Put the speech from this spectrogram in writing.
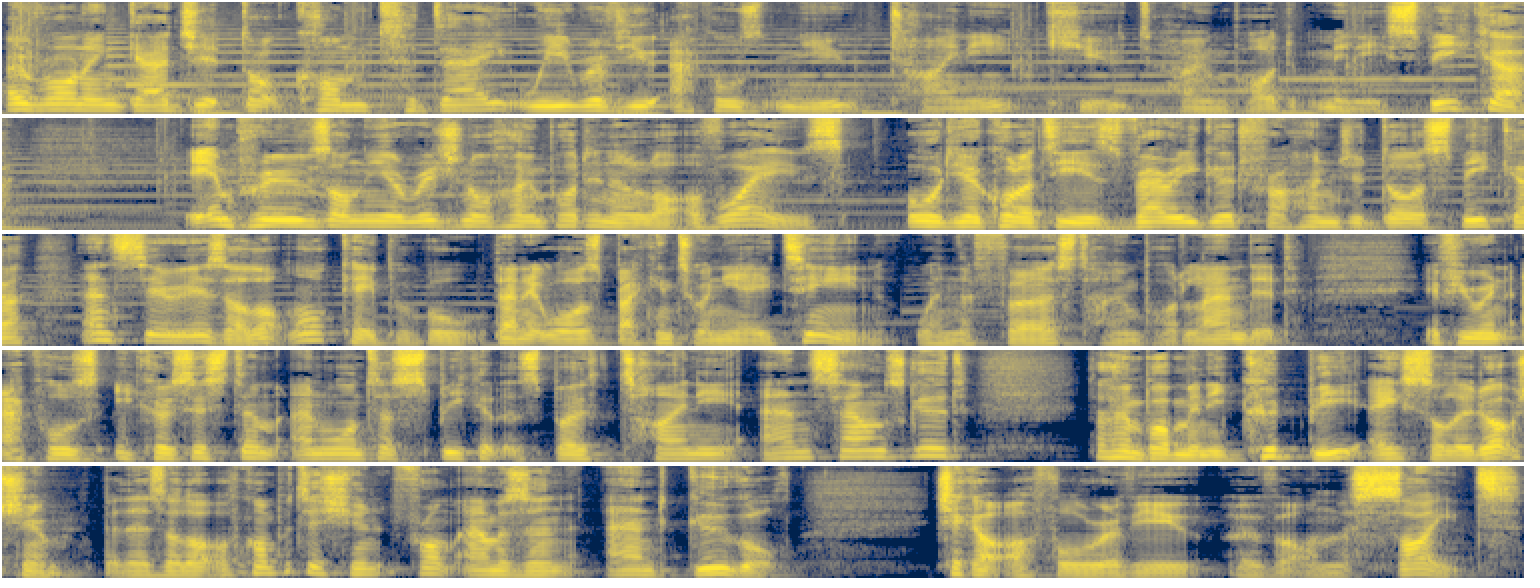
Over on Engadget.com today, we review Apple's new tiny, cute HomePod mini speaker. It improves on the original HomePod in a lot of ways. Audio quality is very good for a $100 speaker, and Siri is a lot more capable than it was back in 2018 when the first HomePod landed. If you're in Apple's ecosystem and want a speaker that's both tiny and sounds good, the HomePod Mini could be a solid option, but there's a lot of competition from Amazon and Google. Check out our full review over on the site.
